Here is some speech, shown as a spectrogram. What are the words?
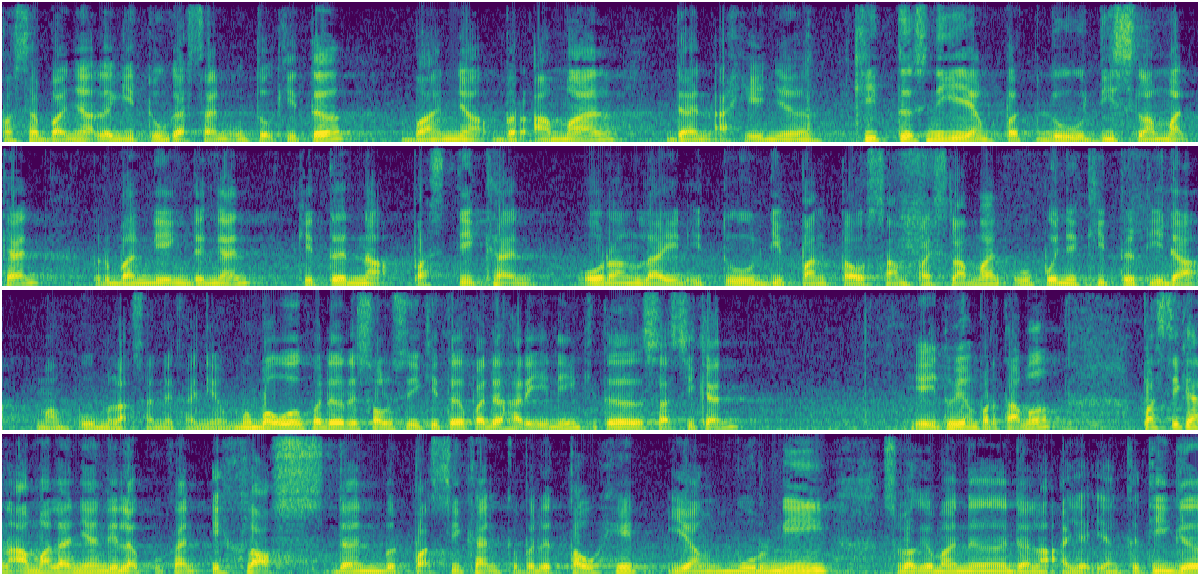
pasal banyak lagi tugasan untuk kita banyak beramal dan akhirnya kita sendiri yang perlu diselamatkan berbanding dengan kita nak pastikan orang lain itu dipantau sampai selamat rupanya kita tidak mampu melaksanakannya. Membawa pada resolusi kita pada hari ini kita saksikan. Iaitu yang pertama pastikan amalan yang dilakukan ikhlas dan berpaksikan kepada tauhid yang murni sebagaimana dalam ayat yang ketiga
